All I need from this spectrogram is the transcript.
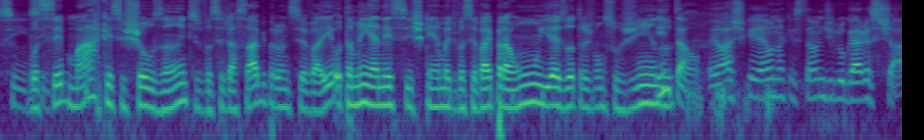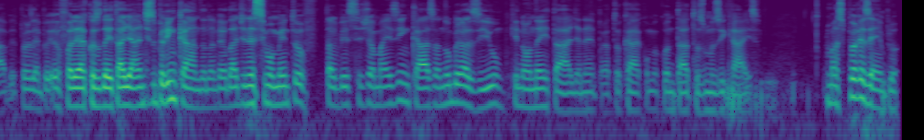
sim, sim. Você marca esses shows antes, você já sabe pra onde você vai ir? Ou também é nesse esquema de você vai pra um e as outras vão surgindo? Então, eu acho que é uma questão de lugares-chave. Por exemplo, eu falei a coisa da Itália antes brincando. Na verdade, nesse momento, eu talvez seja mais em casa no Brasil que não na Itália, né? Para tocar como contatos musicais. Mas, por exemplo,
